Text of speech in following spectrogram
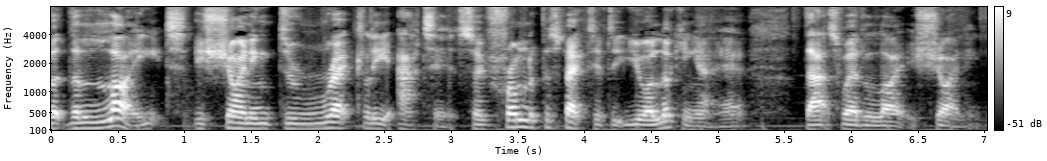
but the light is shining directly at it. So from the perspective that you are looking at it, that's where the light is shining.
